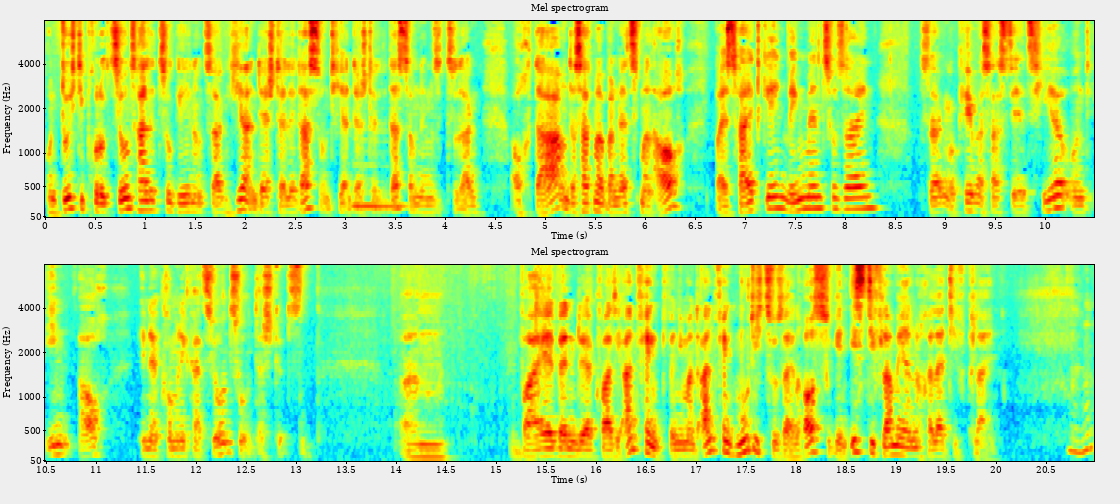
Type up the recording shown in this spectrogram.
Und durch die Produktionshalle zu gehen und zu sagen, hier an der Stelle das und hier an der mhm. Stelle das, haben wir sozusagen auch da, und das hatten wir beim letzten Mal auch, bei Side gehen, Wingman zu sein, sagen, okay, was hast du jetzt hier und ihn auch in der Kommunikation zu unterstützen. Ähm, weil wenn der quasi anfängt, wenn jemand anfängt, mutig zu sein, rauszugehen, ist die Flamme ja noch relativ klein. Mhm.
